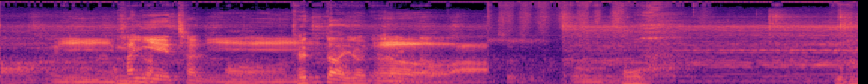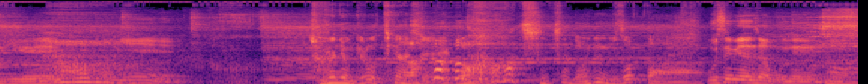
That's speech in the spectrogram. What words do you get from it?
아, 이 환희에 찬 이. 어, 됐다 이런 표정이구나. 어, 이게 형이 저런 연기를 어떻게 하지? 와 진짜 너무 무섭다. 웃으면서 우는 어.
